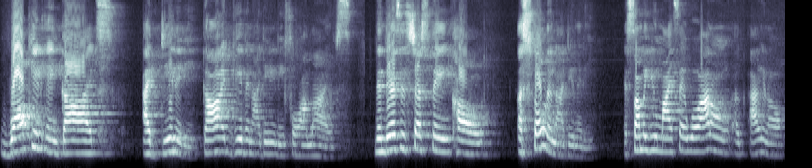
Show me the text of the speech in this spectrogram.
walking in God's identity, God given identity for our lives. Then there's this such thing called a stolen identity. And some of you might say, well, I don't, I, you know,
